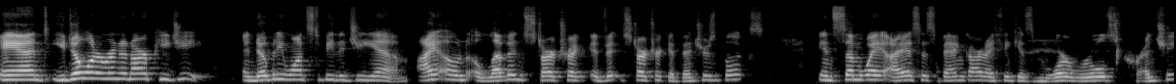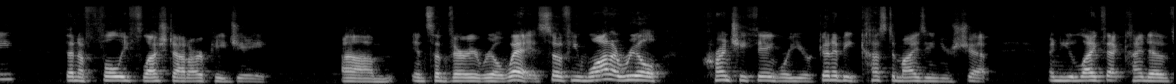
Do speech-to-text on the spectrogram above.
And you don't want to run an rpg and nobody wants to be the gm i own 11 star trek star trek adventures books. In some way iss vanguard i think is more rules crunchy than a fully fleshed out rpg um, in some very real ways. So if you want a real crunchy thing where you're going to be customizing your ship and you like that kind of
